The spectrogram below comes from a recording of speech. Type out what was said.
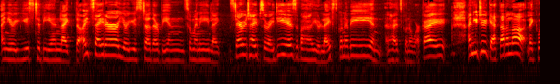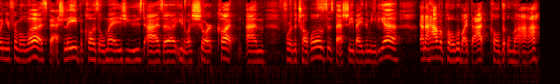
and you're used to being like the outsider, you're used to there being so many like stereotypes or ideas about how your life's to be and, and how it's to work out. And you do get that a lot, like when you're from Omagh, especially because Omagh is used as a, you know, a shortcut um, for the troubles, especially by the media. And I have a poem about that called the Omagh Ah,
